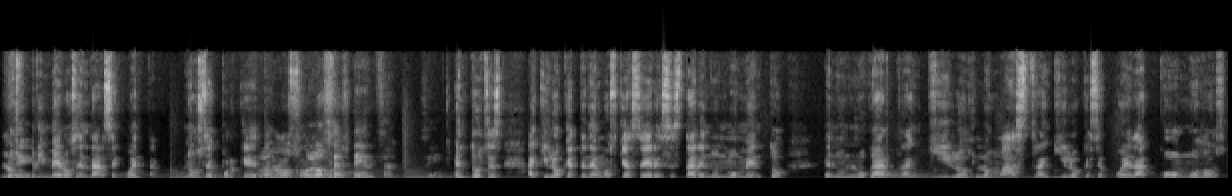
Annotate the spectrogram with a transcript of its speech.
los Sí. primeros en darse cuenta. No sé por qué, Los pero los músculos hombros se tensan, ¿sí? entonces, aquí lo que tenemos que hacer es estar en un momento, en un lugar tranquilos, lo más tranquilo que se pueda, cómodos.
